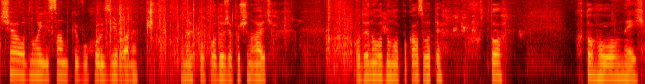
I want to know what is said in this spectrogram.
Ще одної самки вухо розірване. Вони, походу, вже починають один одному показувати, хто, хто головний.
